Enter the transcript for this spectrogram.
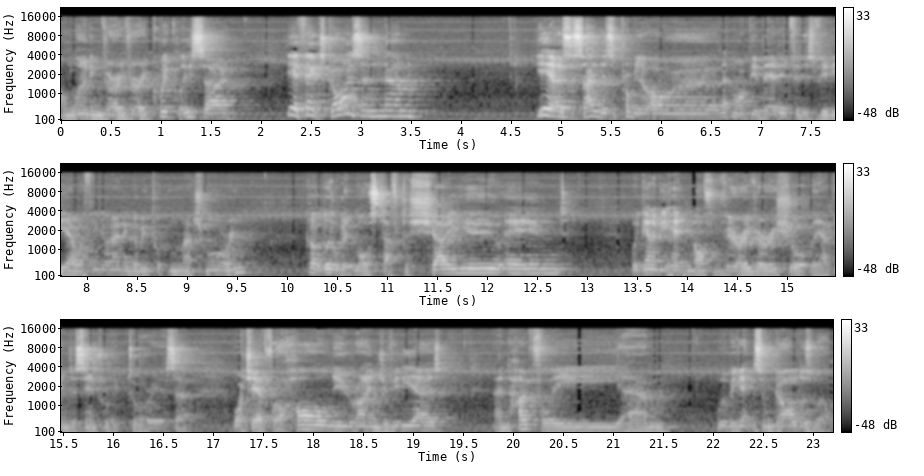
I'm learning very, very quickly. So, yeah, thanks, guys. And um, yeah, as I say, there's probably uh, that might be about it for this video. I think I don't think I'll be putting much more in. Got a little bit more stuff to show you, and we're going to be heading off very, very shortly up into central Victoria. So, watch out for a whole new range of videos, and hopefully, um, we'll be getting some gold as well.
